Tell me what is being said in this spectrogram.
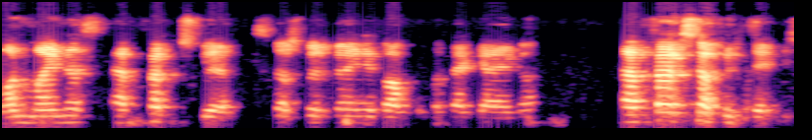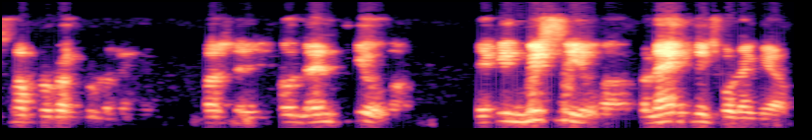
one minus x square इसका स्क्वायर करेंगे तो आपको पता क्या आएगा? एफ़ एक्स का फिर से इसमें प्रोडक्ट टू लगेंगे फ़र्स्ट तो लेंथ ही होगा, लेकिन मिस नहीं होगा ब्लैंक नहीं छोड़ेंगे आप।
